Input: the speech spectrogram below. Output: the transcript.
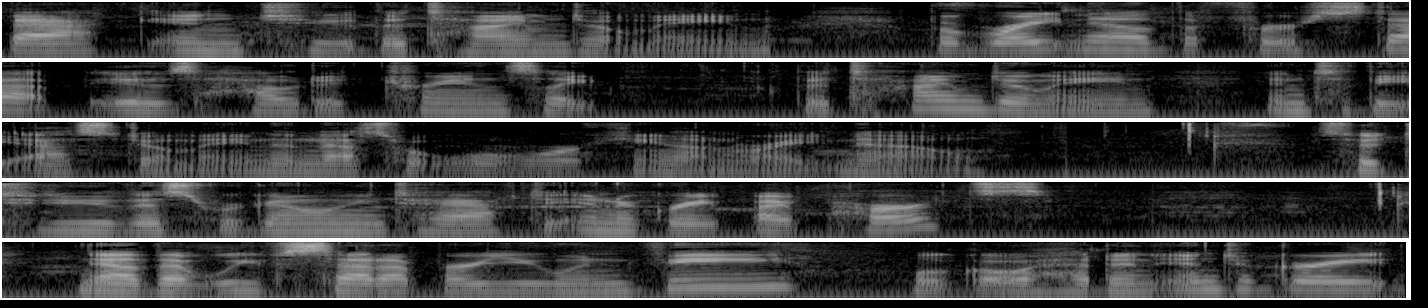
back into the time domain. But right now the first step is how to translate the time domain into the S domain, and that's what we're working on right now. So to do this, we're going to have to integrate by parts. Now that we've set up our u and v, we'll go ahead and integrate,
